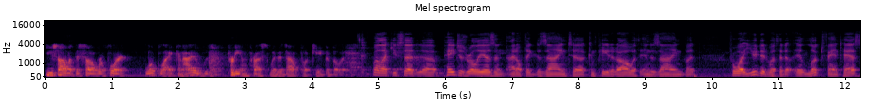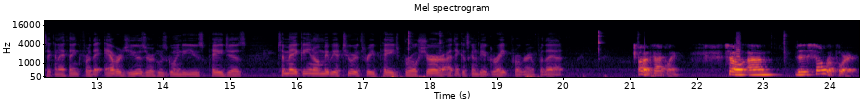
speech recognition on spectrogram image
you saw what the cell report looked like, and I was pretty impressed with its output capability. Well, like you said, uh, Pages really isn't, I don't think, designed to compete at all with InDesign, but for what you did with it, it looked fantastic. And I think for the average user who's going to use Pages to make, you know, maybe a two or three page brochure, I think it's going to be a great program for that. Oh, exactly. So um, the cell report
